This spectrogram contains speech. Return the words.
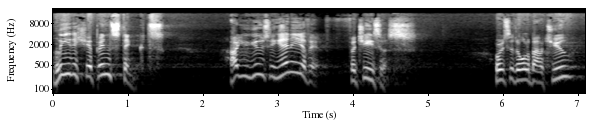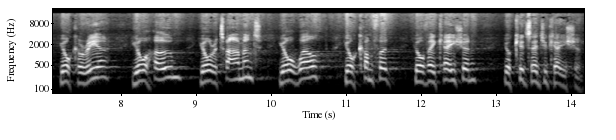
leadership instincts. Are you using any of it for Jesus? Or is it all about you, your career, your home, your retirement, your wealth, your comfort, your vacation, your kids' education?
